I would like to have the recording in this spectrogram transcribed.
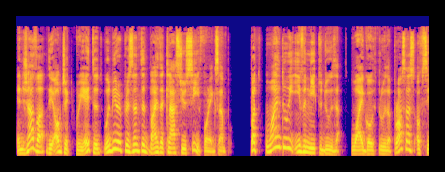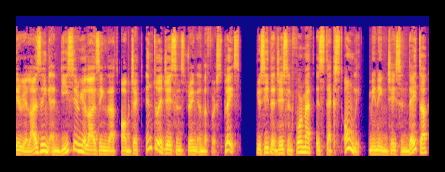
In Java, the object created will be represented by the class you see, for example. But why do we even need to do that? Why go through the process of serializing and deserializing that object into a JSON string in the first place? You see, the JSON format is text only, meaning JSON data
